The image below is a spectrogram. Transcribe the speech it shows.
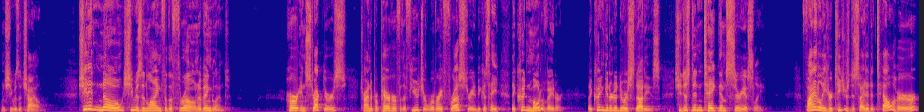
when she was a child. She didn't know she was in line for the throne of England. Her instructors, trying to prepare her for the future, were very frustrated because they, they couldn't motivate her. They couldn't get her to do her studies. She just didn't take them seriously. Finally, her teachers decided to tell her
